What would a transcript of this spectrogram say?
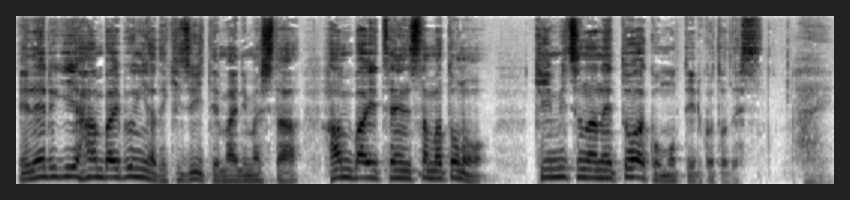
エネルギー販売分野で築いてまいりました販売店様との緊密なネットワークを持っていることです。はい。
